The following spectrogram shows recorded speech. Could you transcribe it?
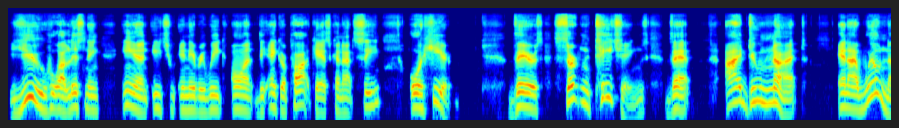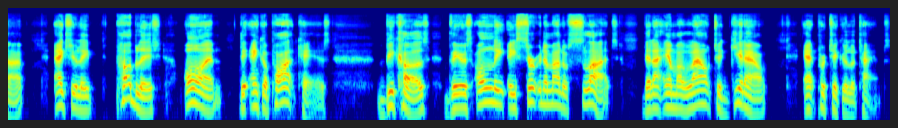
you who are listening in each and every week on the Anchor podcast cannot see or hear. There's certain teachings that I do not and I will not actually publish on the Anchor podcast because there's only a certain amount of slots that I am allowed to get out at particular times.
